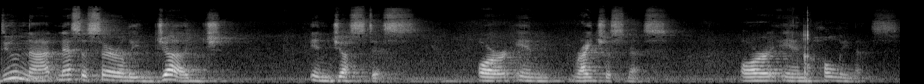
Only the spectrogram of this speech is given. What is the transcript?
do not necessarily judge in justice or in righteousness or in holiness.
